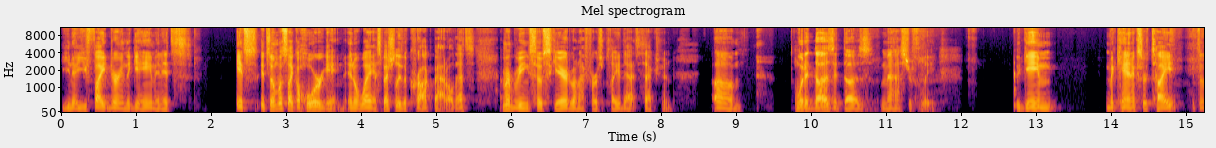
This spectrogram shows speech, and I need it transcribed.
you know you fight during the game, and it's it's it's almost like a horror game in a way, especially the Croc battle. That's I remember being so scared when I first played that section. Um, what it does, it does masterfully. The game mechanics are tight. It's a,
